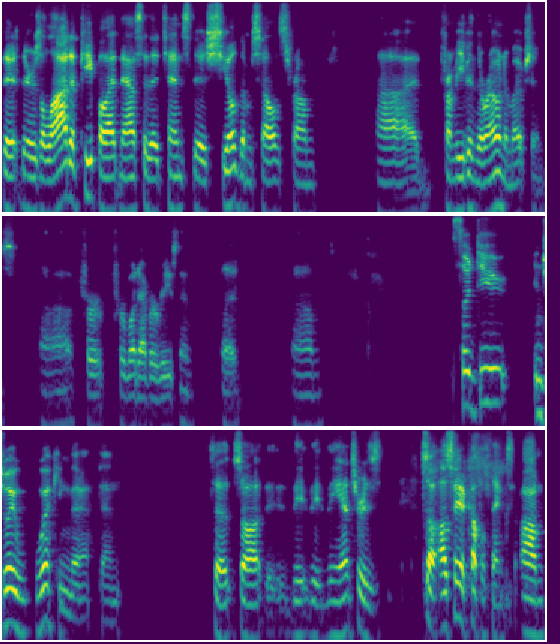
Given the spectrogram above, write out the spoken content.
there, there's a lot of people at NASA that tends to shield themselves from uh, from even their own emotions uh, for for whatever reason. But um, so, do you enjoy working there then? So, so the, the, the answer is, so I'll say a couple things. Um,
